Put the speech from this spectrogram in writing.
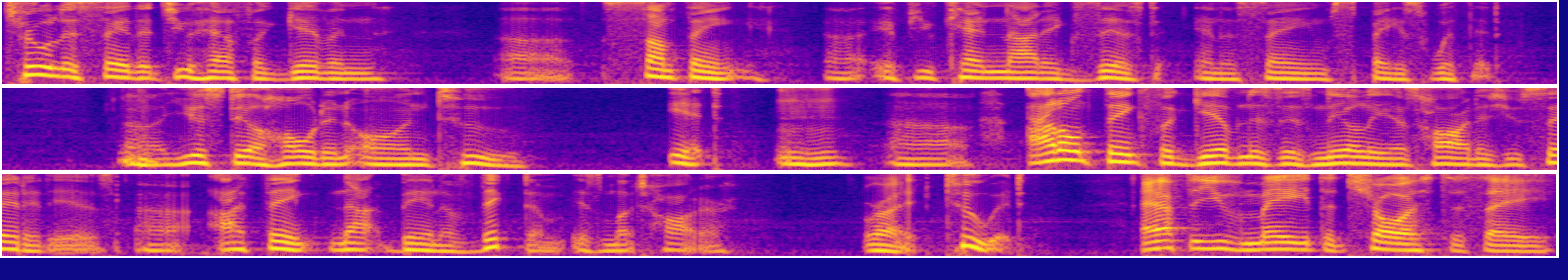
truly say that you have forgiven uh, something uh, if you cannot exist in the same space with it. Uh, you're still holding on to it. Uh, I don't think forgiveness is nearly as hard as you said it is. Uh, I think not being a victim is much harder Right. to it. After you've made the choice to say,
